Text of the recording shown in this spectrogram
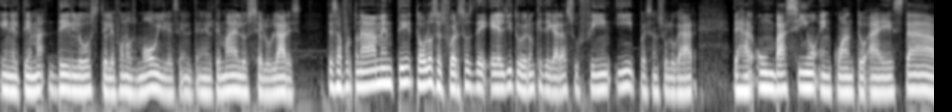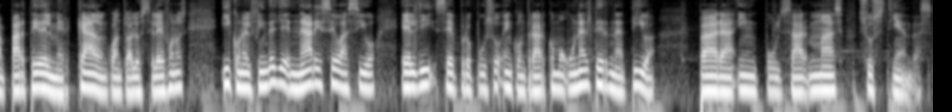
en el tema de los teléfonos móviles, en el, tema de los celulares. Desafortunadamente todos los esfuerzos de LG tuvieron que llegar a su fin y pues en su lugar dejar un vacío en cuanto a esta parte del mercado, en cuanto a los teléfonos, y con el fin de llenar ese vacío, LG se propuso encontrar como una alternativa para impulsar más sus tiendas.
